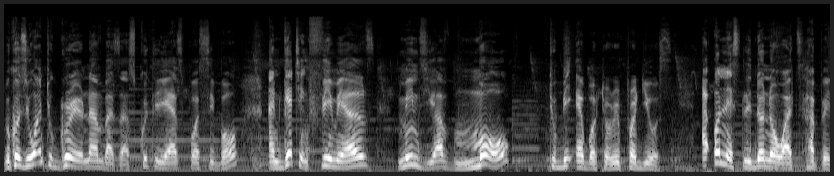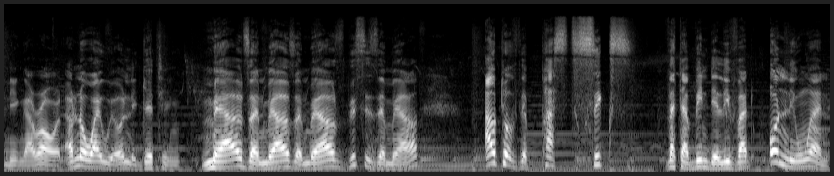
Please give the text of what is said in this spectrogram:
because you want to grow your numbers as quickly as possible, and getting females means you have more to be able to reproduce. I honestly don't know what's happening around. I don't know why we're only getting males and males and males. This is a male. Out of the past six that have been delivered, only one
